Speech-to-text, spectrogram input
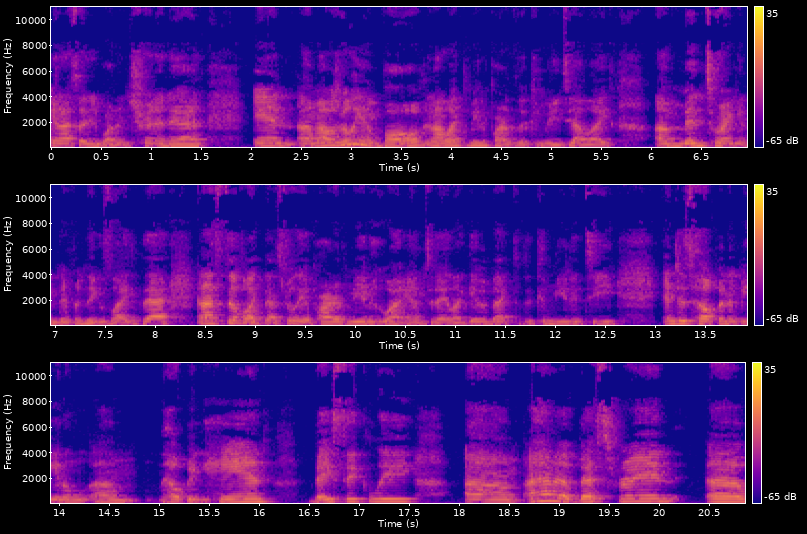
and I studied abroad in Trinidad. And um, I was really involved and I liked being a part of the community. I liked um, mentoring and different things like that. And I still feel like that's really a part of me and who I am today, like giving back to the community and just helping to be in a um, helping hand, basically. Um, I had a best friend uh,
